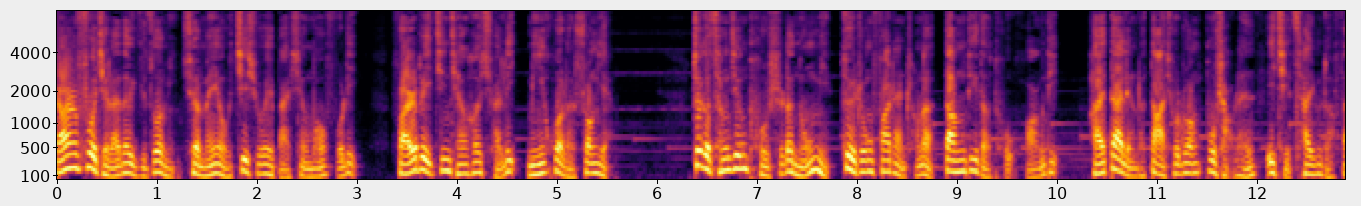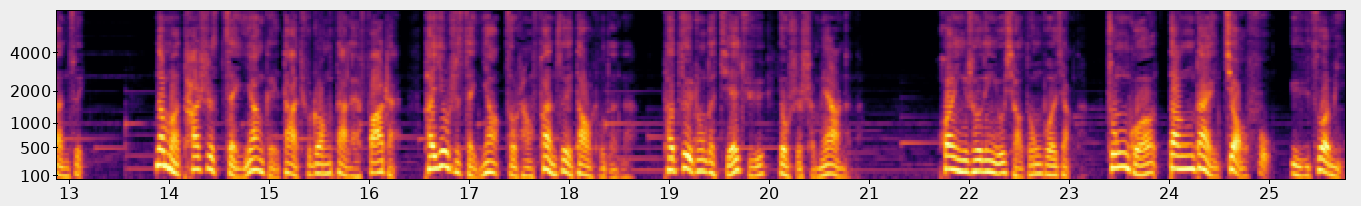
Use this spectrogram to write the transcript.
然而，富起来的禹作敏却没有继续为百姓谋福利，反而被金钱和权力迷惑了双眼。这个曾经朴实的农民，最终发展成了当地的土皇帝，还带领着大邱庄不少人一起参与了犯罪。那么，他是怎样给大邱庄带来发展？他又是怎样走上犯罪道路的呢？他最终的结局又是什么样的呢？欢迎收听由小东播讲的《中国当代教父禹作敏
